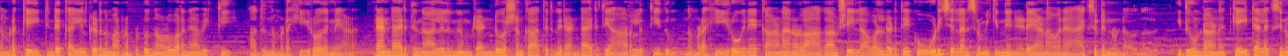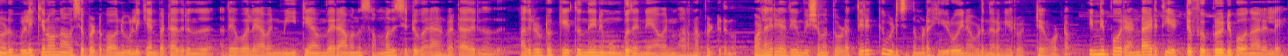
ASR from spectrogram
നമ്മുടെ കെയ്റ്റിന്റെ കയ്യിൽ കിടന്ന് മരണപ്പെട്ടു എന്ന് അവൾ പറഞ്ഞ ആ വ്യക്തി അത് നമ്മുടെ ഹീറോ തന്നെയാണ്. രണ്ടായിരത്തി നാലിൽ നിന്നും രണ്ട് വർഷം കാത്തിരുന്ന് രണ്ടായിരത്തി ആറിലെത്തിയതും നമ്മുടെ ഹീറോയിനെ കാണാനുള്ള ആകാംക്ഷയിൽ അവളുടെ അടുത്തേക്ക് ഓടിച്ചെല്ലാൻ ശ്രമിക്കുന്നതിനിടെയാണ് അവൻ ആക്സിഡന്റ് ഉണ്ടാകുന്നത് ഇതുകൊണ്ടാണ് കെയ്റ്റ് അലക്സിനോട് വിളിക്കണമെന്ന് ആവശ്യപ്പെട്ടപ്പോൾ അവന് വിളിക്കാൻ പറ്റാതിരുന്നത്. അതേപോലെ അവൻ മീറ്റ് ചെയ്യാൻ വരാമെന്ന് സമ്മതിച്ചിട്ട് വരാൻ പറ്റാതിരുന്നത്. അതിലോട്ടൊക്കെ എത്തുന്നതിന് മുമ്പ് തന്നെ അവൻ മരണപ്പെട്ടിരുന്നു. വളരെയധികം വിഷമത്തോടെ തിരക്ക് പിടിച്ച് നമ്മുടെ ഹീറോയിൻ അവിടെ നിന്ന് ഇറങ്ങിയൊരു ഒറ്റ ഓട്ടം. ഇന്നിപ്പോൾ രണ്ടായിരത്തി എട്ട് ഫെബ്രുവരി പതിനാലല്ലേ?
